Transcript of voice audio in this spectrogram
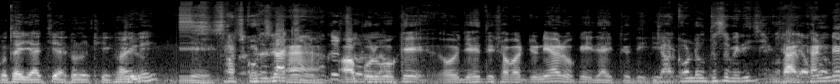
কোথায় যাচ্ছি এখনও ঠিক হয়নি? সার্চ করছি। হ্যাঁ অপূর্বকে ও যেহেতু সবার জুনিয়র ওকেই দায়িত্ব দিয়েছি। ঝাড়খণ্ডের উদ্দেশ্যে বেরিয়েছি ঝাড়খণ্ডে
